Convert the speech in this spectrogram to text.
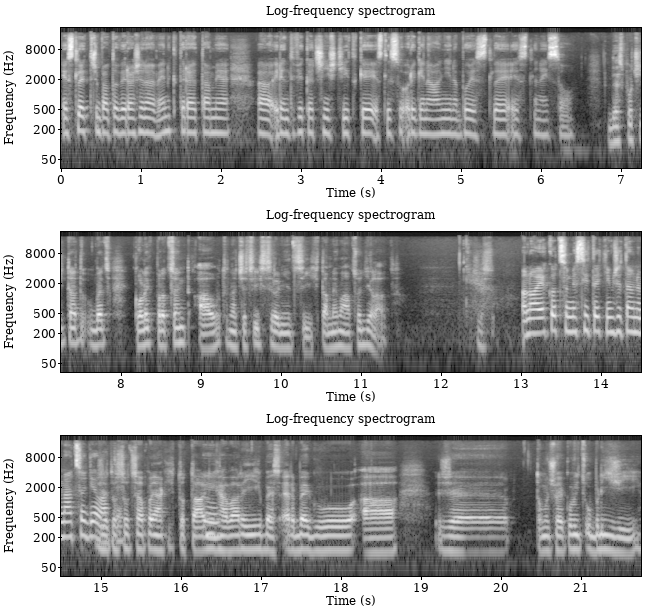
Jestli třeba to vyražené VIN, které tam je, identifikační štítky, jestli jsou originální nebo jestli, jestli nejsou. Jde spočítat vůbec, kolik procent aut na českých silnicích tam nemá co dělat? Ono, jako co myslíte tím, že tam nemá co dělat? Že to jsou třeba po nějakých totálních hmm. havariích bez airbagu a že tomu člověku víc ublíží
